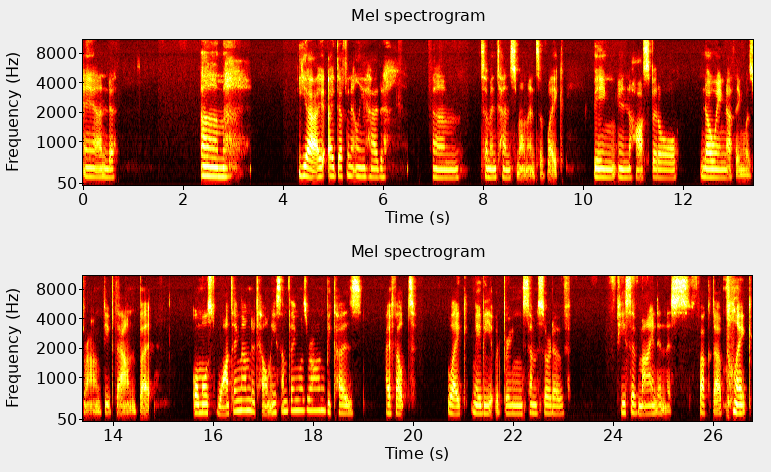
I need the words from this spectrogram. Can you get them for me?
and um yeah I, I definitely had um some intense moments of like being in the hospital knowing nothing was wrong deep down but almost wanting them to tell me something was wrong because I felt like maybe it would bring some sort of peace of mind in this fucked up, like,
